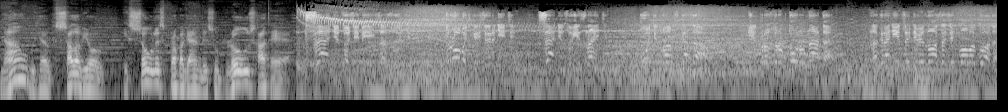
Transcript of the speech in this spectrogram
Now we have Solovyov, a soulless propagandist who blows hot air. Трубочкой сверните, задницу и знайте, Путин вам сказал, инфраструктуру НАТО на границе 97 -го года.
